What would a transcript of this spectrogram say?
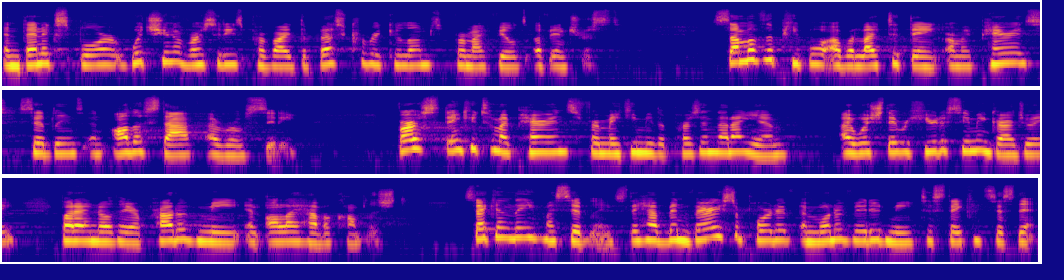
and then explore which universities provide the best curriculums for my fields of interest. Some of the people I would like to thank are my parents, siblings, and all the staff at Rose City. First, thank you to my parents for making me the person that I am. I wish they were here to see me graduate, but I know they are proud of me and all I have accomplished. Secondly, my siblings. They have been very supportive and motivated me to stay consistent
